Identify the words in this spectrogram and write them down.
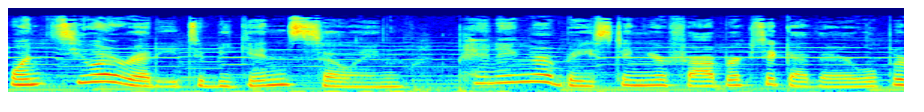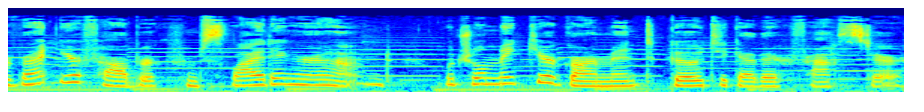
Once you are ready to begin sewing, pinning or basting your fabric together will prevent your fabric from sliding around, which will make your garment go together faster.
